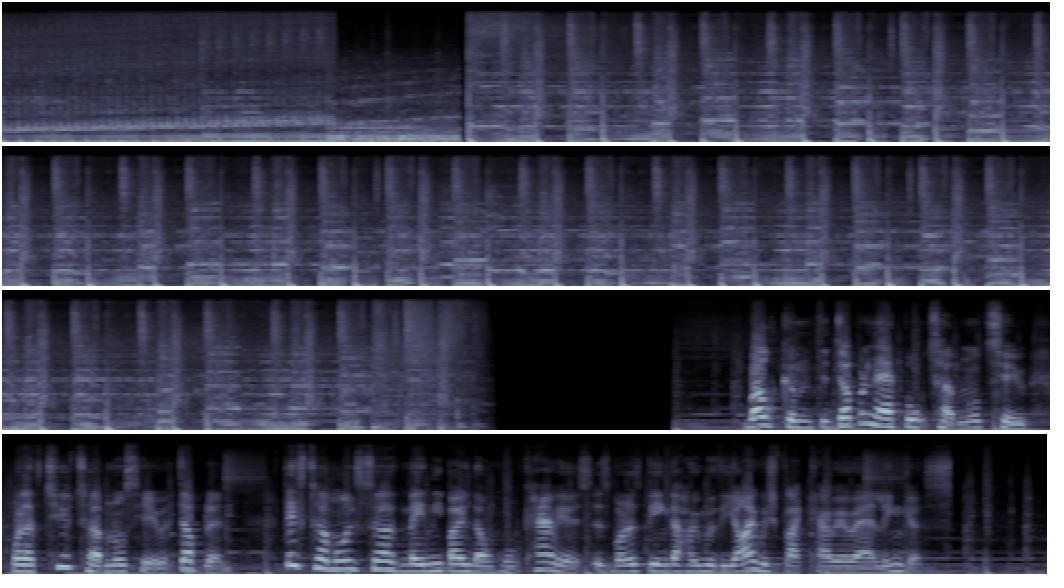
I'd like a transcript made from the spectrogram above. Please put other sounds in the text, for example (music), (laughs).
Welcome to Dublin Airport Terminal 2, one of two terminals here at Dublin. This terminal is served mainly by long-haul carriers, as well as being the home of the Irish flag carrier Aer Lingus.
